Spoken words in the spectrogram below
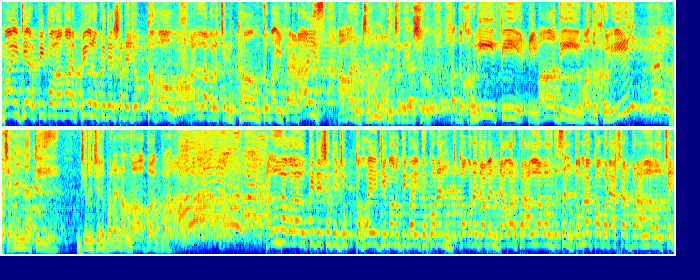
my dear people আমার প্রিয় লোকেদের সাথে যুক্ত হও। আল্লাহ বলেছেন কাম টু মাই প্যারাডাইস আমার জান্নাতে চলে আসো। ফাদখুলি ফি ইবাদি, ওয়াদখুলি জান্নাতি। জোরে জোরে বলেন, আল্লাহু আকবার। আল্লাহ বলা লোকেদের সাথে যুক্ত হয়ে জীবন অতিবাহিত করেন কবরে যাবেন যাওয়ার পর আল্লাহ বলতেছেন তোমরা কবরে আসার পর আল্লাহ বলছেন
